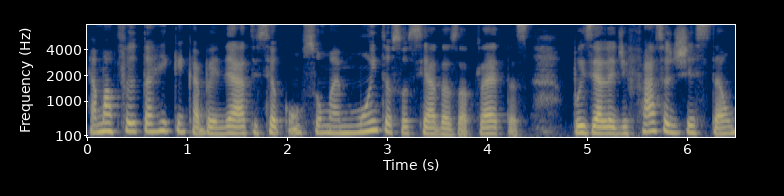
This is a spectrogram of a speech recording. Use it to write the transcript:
é uma fruta rica em carboidrato e seu consumo é muito associado aos atletas, pois ela é de fácil digestão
